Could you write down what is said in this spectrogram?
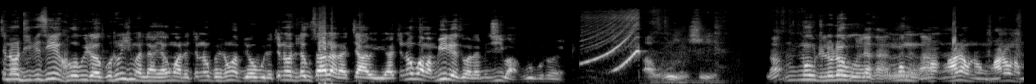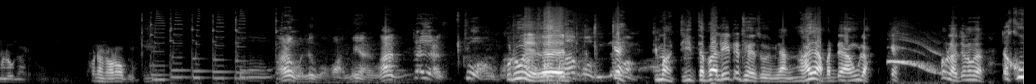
ကျွန်တော်ဒီပစ္စည်းကိုခိုးပြီးတော့ကိုတို့ရှိမှလာရောက်မှတော့ကျွန်တော်ဘယ်တော့မှပြောဘူးလေကျွန်တော်လှုပ်ရှားလာတာကြာပြီဗျာကျွန်တော်ကမှမိတယ်ဆိုတာလည်းမရှိပါဘူးကိုတို့ရဲ့အဝင်းရှိနော်မဟုတ်ဒီလိုလို့မဟုတ်9000တော့9000တော့မလုပ်နိုင်ဘူး9000တော့ပြီငါတော့မလုပ်ပါကွာမင်းကငါတိုက်ရကြော့အောင်ကိုတို့ရဲ့ကဲကဲဒီမှာဒီတပတ်လေးတစ်ထည်ဆိုရင်များ900မတန်ဘူးလားကဲဟုတ်လားကျွန်တော်ပြောတခု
